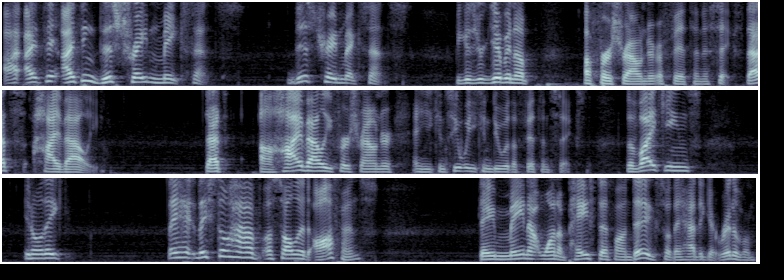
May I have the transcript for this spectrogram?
I, I think I think this trade makes sense. This trade makes sense because you're giving up a first rounder, a fifth, and a sixth. That's high value. That's a high value first rounder, and you can see what you can do with a fifth and sixth. The Vikings, you know, they they they still have a solid offense. They may not want to pay Stefon Diggs, so they had to get rid of him.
